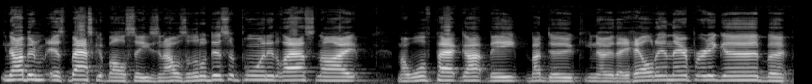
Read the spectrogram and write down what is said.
you know, I've been it's basketball season. I was a little disappointed last night. My Wolfpack got beat by Duke. You know, they held in there pretty good, but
